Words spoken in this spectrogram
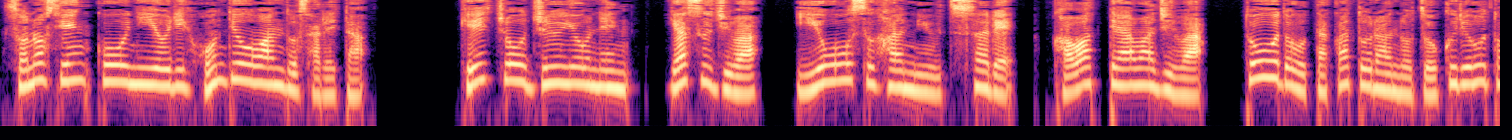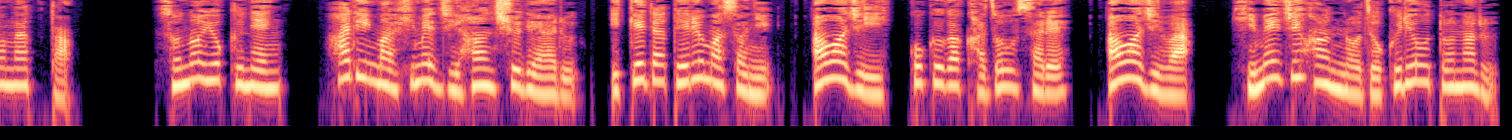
その先行により本領安堵された。慶長14年、安次は、伊予ス藩に移され、代わって淡路は、東道高虎の属領となった。その翌年、播磨姫路藩主である池田照正に淡路一国が加増され、淡路は姫路藩の属領となる。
